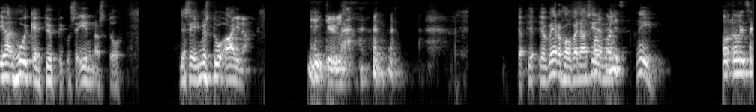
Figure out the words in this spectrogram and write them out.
ihan huikea tyyppi, kun se innostuu. Ja se innostuu aina. Niin, kyllä. ja, ja, ja Verhoeven on siinä mielessä... Niin. Olitko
